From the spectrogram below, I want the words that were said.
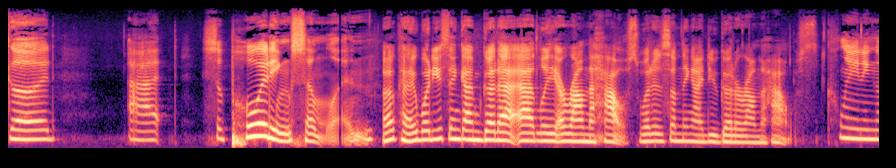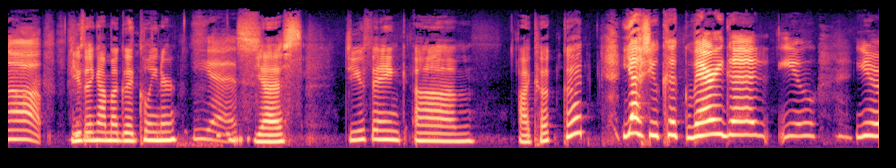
good at supporting someone. Okay. What do you think I'm good at, Adley, around the house? What is something I do good around the house? Cleaning up. You think I'm a good cleaner? Yes. Yes. Do you think um, I cook good? Yes, you cook very good. You you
